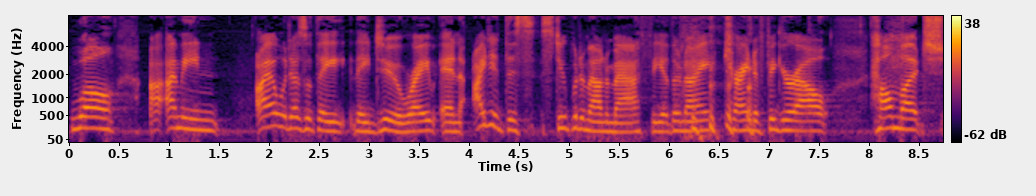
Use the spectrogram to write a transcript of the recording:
Well, I I mean, Iowa does what they, they do, right? And I did this stupid amount of math the other night trying to figure out how much,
